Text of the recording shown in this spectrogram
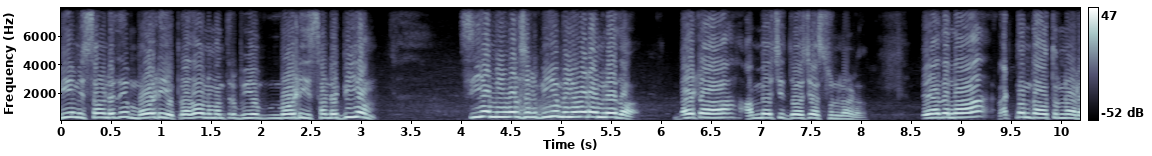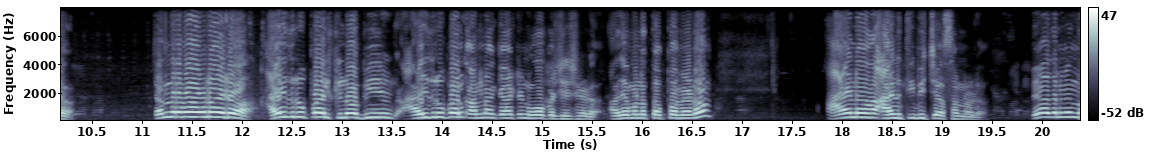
బియ్యం ఇస్తుండేది మోడీ ప్రధానమంత్రి బియ్యం మోడీ ఇస్తుండే బియ్యం. సీఎం ఇవ్వాల్సిన బియ్యం ఇవ్వడం లేదు. బయట అమ్మేసి దోచేస్తున్నాడు. పేదల రక్తం తాగుతున్నాడు. చంద్రబాబు నాయుడు ఐదు రూపాయల కిలో బీ ఐదు రూపాయలకు అన్నం క్యాంటీన్ ఓపెన్ చేసినాడు అదేమన్నా తప్ప మేడం? ఆయన ఆయన తీపిచ్చేస్తున్నాడు. పేదల మీద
